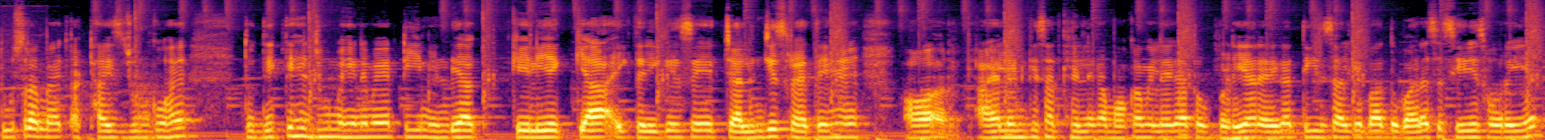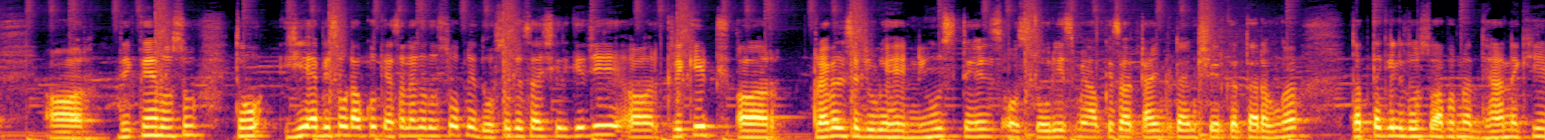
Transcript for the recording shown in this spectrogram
दूसरा मैच 28 जून को है। तो देखते हैं जून महीने में टीम इंडिया के लिए क्या एक तरीके से चैलेंजेस रहते हैं और आयरलैंड के साथ खेलने का मौका मिलेगा तो बढ़िया रहेगा। तीन साल के बाद दोबारा से सीरीज़ हो रही है और देखते हैं दोस्तों। तो ये एपिसोड आपको कैसा लगा दोस्तों? अपने दोस्तों के साथ शेयर कीजिए और क्रिकेट और ट्रैवल से जुड़े हैं न्यूज़ टेल्स और स्टोरीज में आपके साथ टाइम टू टाइम शेयर करता रहूँगा। तब तक के लिए दोस्तों आप अपना ध्यान रखिए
